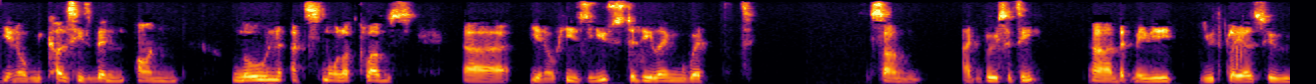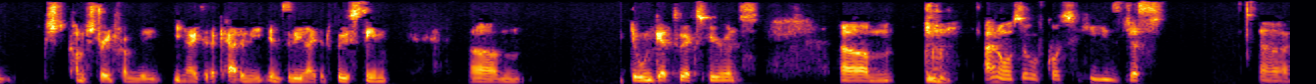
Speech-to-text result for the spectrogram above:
you know, because he's been on loan at smaller clubs, uh, you know, he's used to dealing with some adversity uh, that maybe youth players who come straight from the United Academy into the United first team um, don't get to experience. Um, and also, of course, he's just uh,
